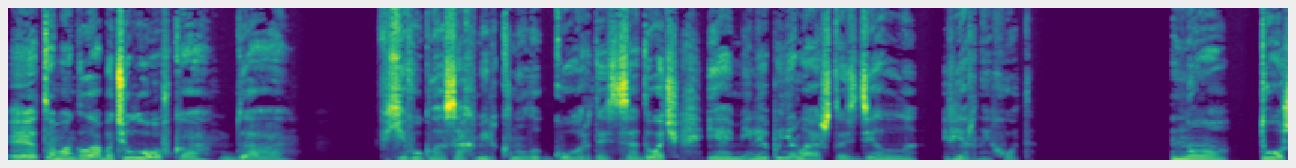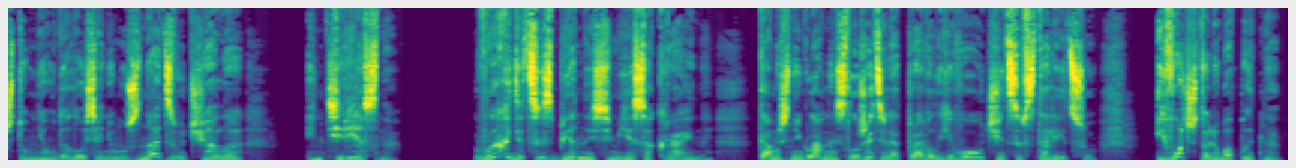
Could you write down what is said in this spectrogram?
Это могла быть уловка, да. В его глазах мелькнула гордость за дочь, и Амелия поняла, что сделала верный ход. Но то, что мне удалось о нем узнать, звучало интересно. Выходец из бедной семьи с окраины, тамошний главный служитель отправил его учиться в столицу. И вот что любопытно.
